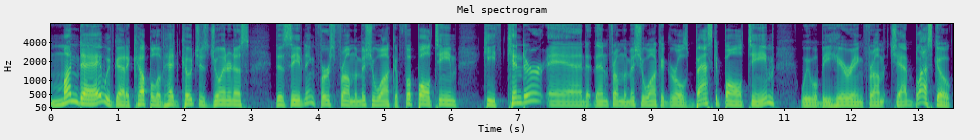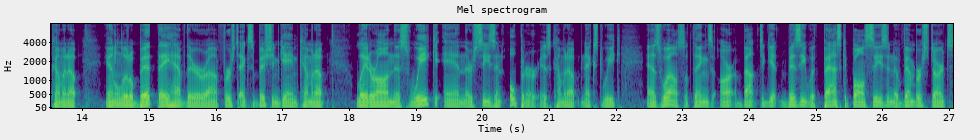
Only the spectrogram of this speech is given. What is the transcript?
Monday. We've got a couple of head coaches joining us this evening. First from the Mishawaka football team, Keith Kinder, and then from the Mishawaka girls basketball team, we will be hearing from Chad Blasco coming up in a little bit. They have their uh, first exhibition game coming up later on this week, and their season opener is coming up next week as well. So things are about to get busy with basketball season. November starts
